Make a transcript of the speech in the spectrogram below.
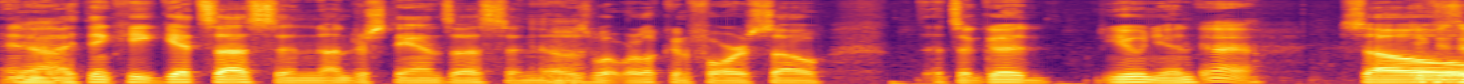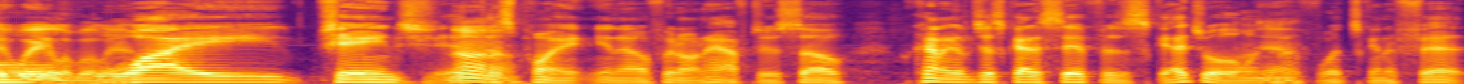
And Yeah. I think he gets us and understands us and knows what we're looking for. So it's a good union. Yeah, yeah. So If it's available, yeah. why change at No, this no. point? You know, if we don't have to. So we kind of just got to see if his schedule and Yeah. if what's going to fit.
